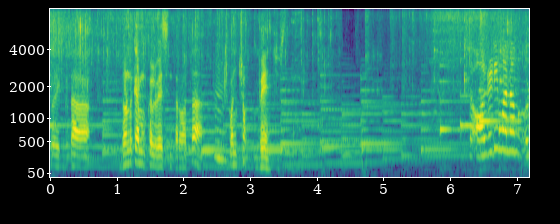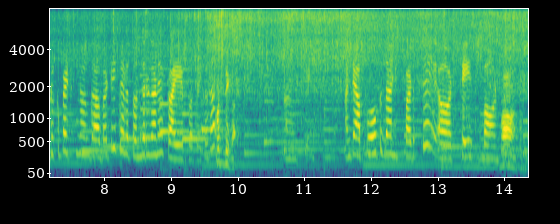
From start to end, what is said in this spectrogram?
సో ఇక్కడ దొండకాయ ముక్కలు వేసిన తర్వాత. కొంచెం వేయించిస్తాం. ఆల్రెడీ మనం ఉడకపెట్టుకున్నాం కాబట్టి చాలా తొందరగానే ఫ్రై అయిపోతాయి కదా? కొద్దిగా. ఓకే. అంటే ఆ పోపు దానికి పడితే టేస్ట్ బాగుంటుంది. బాగుంటుంది.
